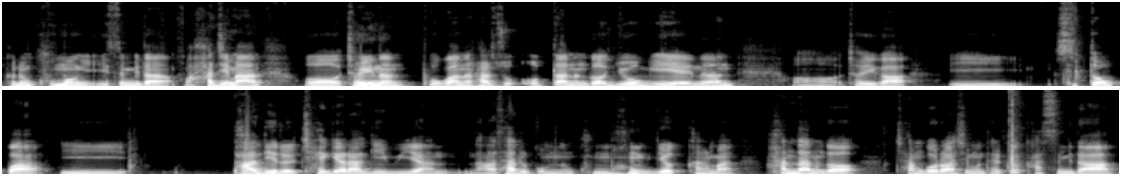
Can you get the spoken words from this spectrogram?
그런 구멍이 있습니다. 하지만 어, 저희는 보관을 할 수 없다는 것. 여기에는 어, 저희가 이 stock과 이 body를 체결하기 위한 나사를 꼽는 구멍 역할만 한다는 거 참고로 하시면 될 것 같습니다.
